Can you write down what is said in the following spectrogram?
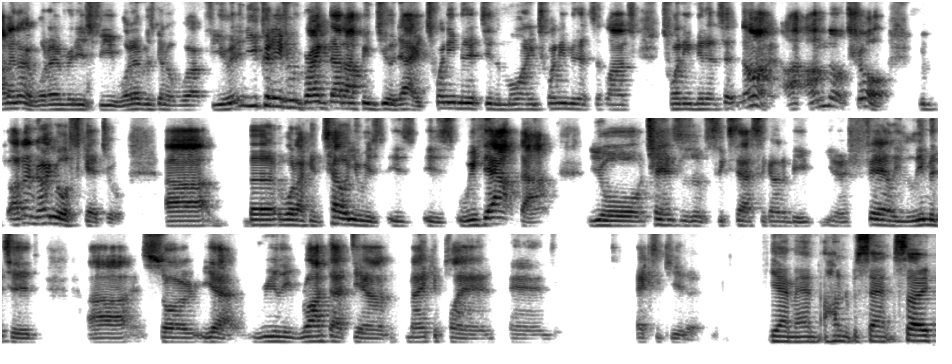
I don't know, whatever it is for you, whatever's going to work for you. And you could even break that up into your day 20 minutes in the morning, 20 minutes at lunch, 20 minutes at night. I, am not sure. I don't know your schedule. Uh, but what I can tell you is, is, is without that, your chances of success are going to be, you know, fairly limited. Uh, so yeah, really write that down, make a plan, and execute it. Yeah, man, 100%. So,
